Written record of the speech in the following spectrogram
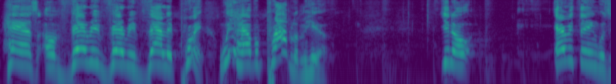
has a very, very valid point. We have a problem here. You know, everything was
